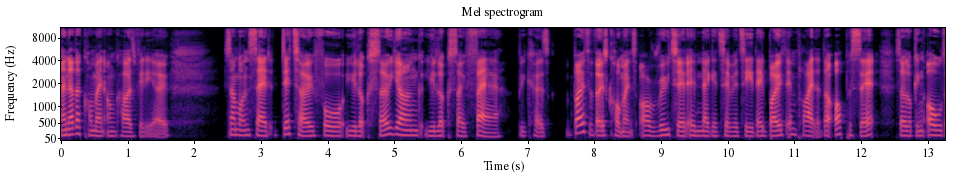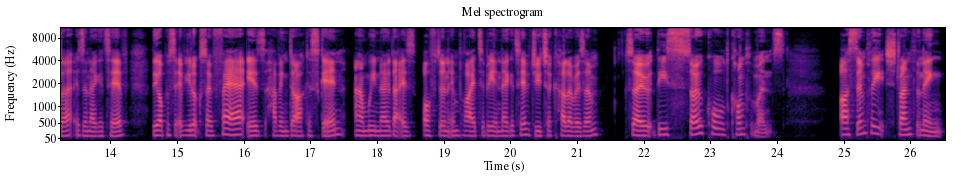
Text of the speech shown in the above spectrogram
Another comment on Car's video someone said, Ditto for you look so young, you look so fair, because both of those comments are rooted in negativity. They both imply that the opposite, so looking older, is a negative. The opposite of you look so fair is having darker skin. And we know that is often implied to be a negative due to colorism. So these so called compliments are simply strengthening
